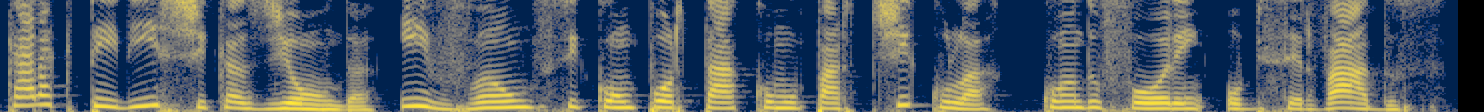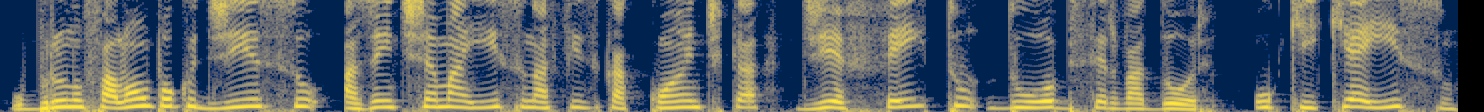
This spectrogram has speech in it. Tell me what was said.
características de onda e vão se comportar como partícula quando forem observados. O Bruno falou um pouco disso, a gente chama isso na física quântica de efeito do observador. O que, que é isso?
